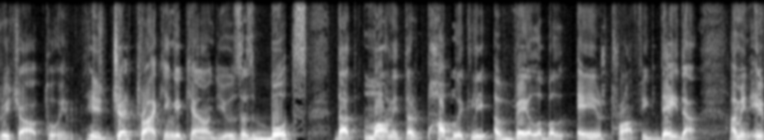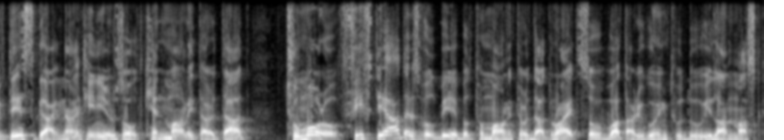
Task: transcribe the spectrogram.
reach out to him. His jet tracking account uses bots that monitor publicly available air traffic data. I mean, if this guy, 19 years old, can monitor that, tomorrow 50 others will be able to monitor that right? So what are you going to do? Elon musk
